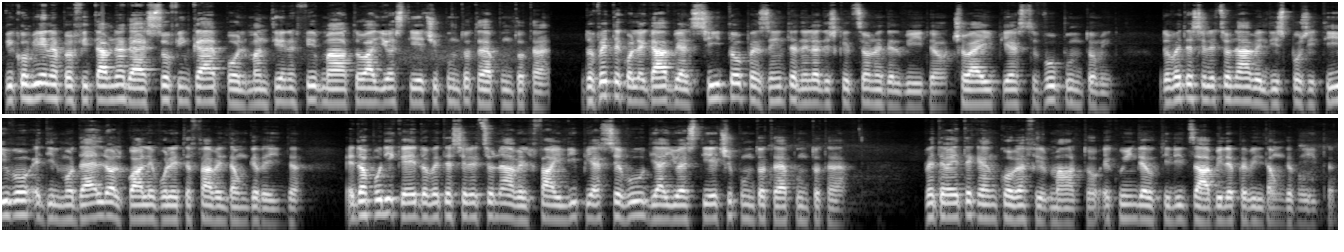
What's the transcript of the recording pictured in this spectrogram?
vi conviene approfittarne adesso finché Apple mantiene firmato iOS 10.3.3. Dovete collegarvi al sito presente nella descrizione del video, cioè ipsv.me. Dovete selezionare il dispositivo ed il modello al quale volete fare il downgrade e dopodiché dovete selezionare il file IPSV di iOS 10.3.3. Vedrete che è ancora firmato e quindi è utilizzabile per il downgrade.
